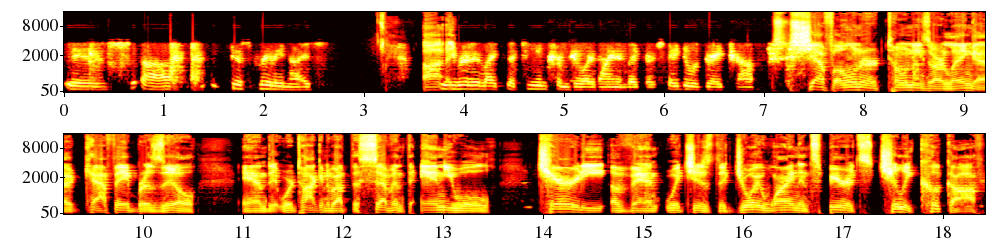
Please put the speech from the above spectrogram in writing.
is uh, just really nice. Uh, we really like the team from Joy Wine and Liquors. They do a great job. chef owner Tony Zarlenga, Cafe Brazil, and it- we're talking about the seventh annual charity event, which is the Joy Wine and Spirits Chili Cook Off.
